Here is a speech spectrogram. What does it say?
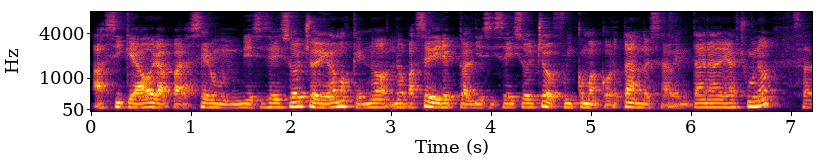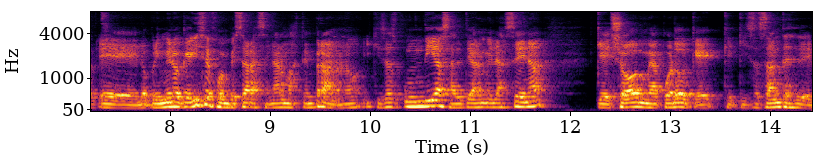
así que ahora para hacer un 16-8, digamos que no, no pasé directo al 16-8, fui como acortando esa ventana de ayuno. Eh, lo primero que hice fue empezar a cenar más temprano, ¿no? Y quizás un día saltearme la cena, que yo me acuerdo que, que quizás antes de,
